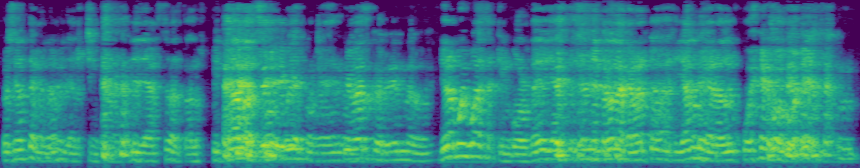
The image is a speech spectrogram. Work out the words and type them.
pero si no te agarraban ya chingaban, ya hasta, hasta los picabas, Sí, ¿no? Voy a correr, güey. Ibas corriendo, güey. Yo era muy guay hasta que engordé, ya me empezaron a agarrar todo, dije, ya no me agradó el juego, güey.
